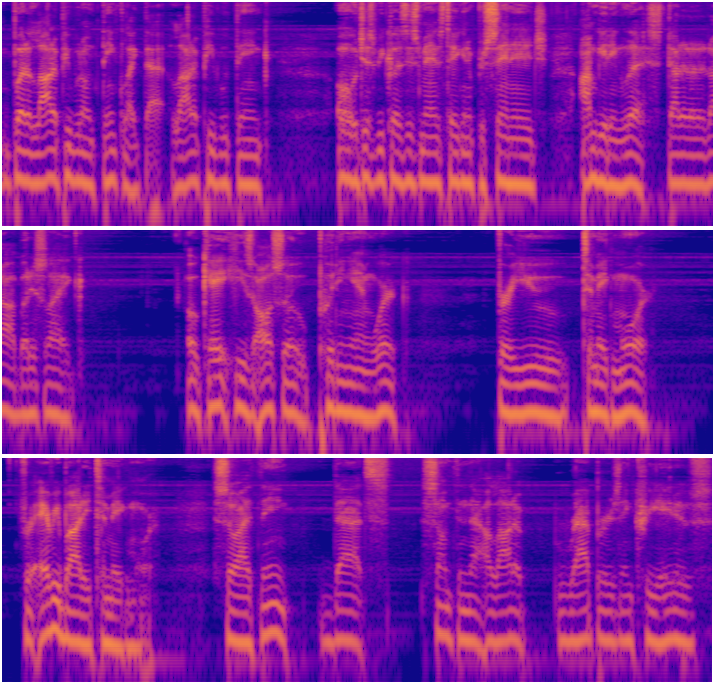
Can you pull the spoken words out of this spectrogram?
But a lot of people don't think like that. A lot of people think, oh, just because this man's taking a percentage, I'm getting less. Da da da da. But it's like, okay, he's also putting in work for you to make more for everybody to make more. So I think that's something that a lot of rappers and creatives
